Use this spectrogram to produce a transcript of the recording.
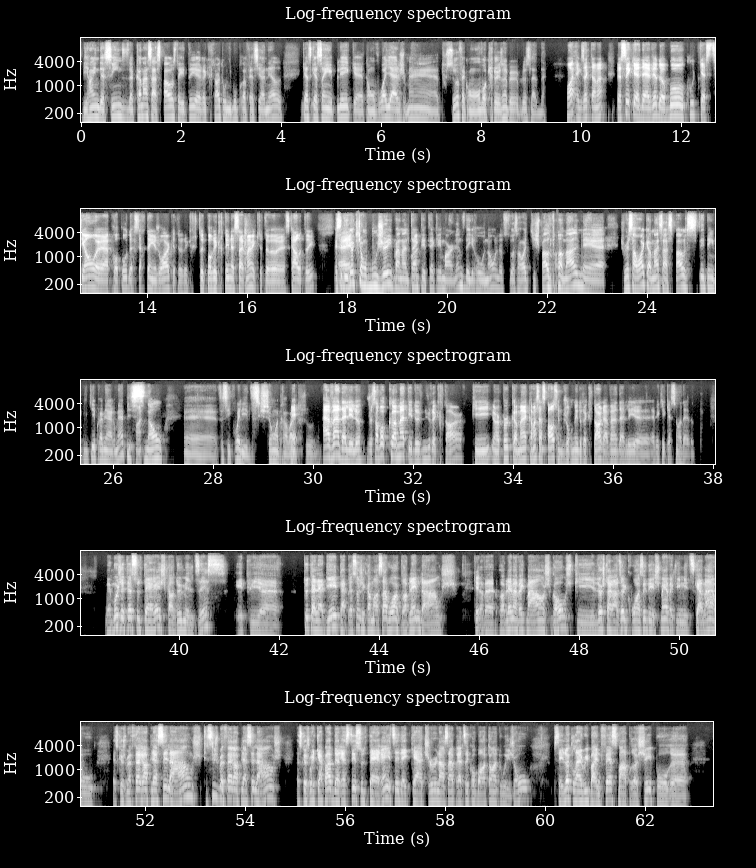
behind the scenes de comment ça se passe. Tu as été recruteur au niveau professionnel. Qu'est-ce que ça implique, euh, ton voyagement, tout ça. Fait qu'on va creuser un peu plus là-dedans. Oui, exactement. Je sais que David a beaucoup de questions euh, à propos de certains joueurs que tu as recrutés, pas recrutés nécessairement, mais que tu as euh, scoutés. C'est des euh, gars qui ont bougé pendant le temps que tu étais avec les Marlins, des gros noms. Là, tu dois savoir de qui je parle pas mal, mais je veux savoir comment ça se passe si tu es impliqué premièrement. Puis sinon, c'est quoi les discussions à travers tout ça? Avant d'aller là, je veux savoir comment tu es devenu recruteur, puis un peu comment, comment ça se passe une journée de recruteur avant d'aller avec les questions à David. Mais moi, j'étais sur le terrain jusqu'en 2010 et puis euh, tout allait bien. Puis après ça, j'ai commencé à avoir un problème de hanche. J'avais un problème avec ma hanche gauche. Puis là, je t'ai rendu à une croisée des chemins avec les médicaments où est-ce que je me fais remplacer la hanche? Puis si je me fais remplacer la hanche, est-ce que je vais être capable de rester sur le terrain, d'être catcher, lancer la pratique au bâton à tous les jours? Puis c'est là que Larry Beinfest m'a approché pour euh,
